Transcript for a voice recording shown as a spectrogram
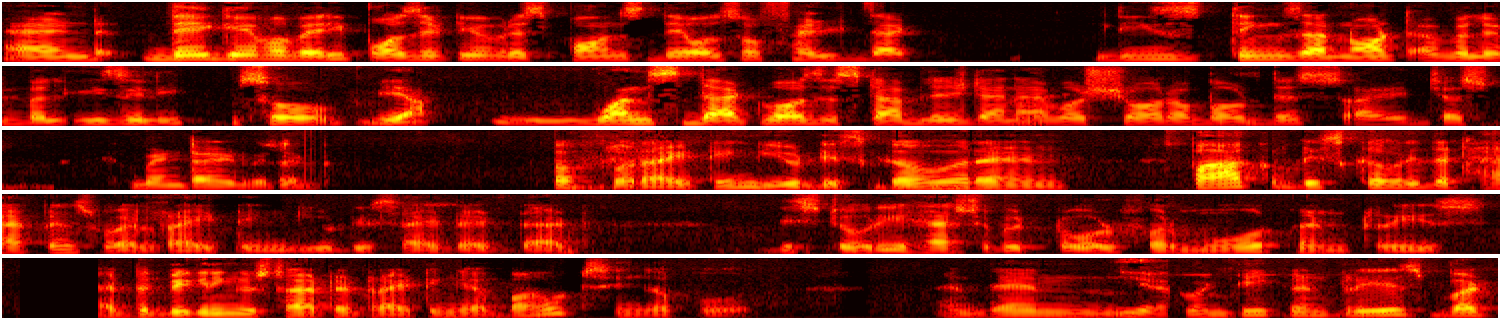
and they gave a very positive response. They also felt that these things are not available easily. So yeah, once that was established and I was sure about this, I just went ahead with it. of writing you discover and spark of discovery that happens while writing you decided that the story has to be told for more countries. At the beginning you started writing about singapore. And then Yeah. 20 countries but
